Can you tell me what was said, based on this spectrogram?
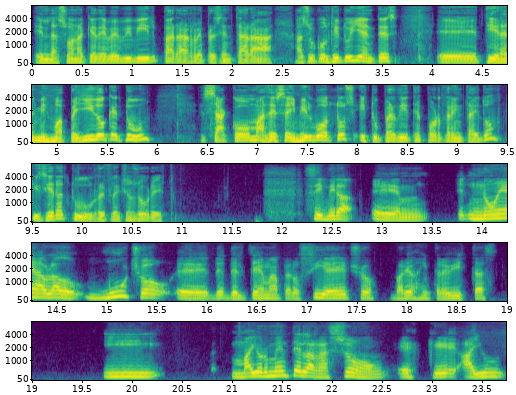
en la zona que debe vivir para representar a, sus constituyentes, eh, tiene el mismo apellido que tú, sacó más de 6 mil votos y tú perdiste por 32. Quisiera tu reflexión sobre esto. Sí, mira, em, no he hablado mucho eh, del tema, pero sí he hecho varias entrevistas y mayormente la razón es que hay, un,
